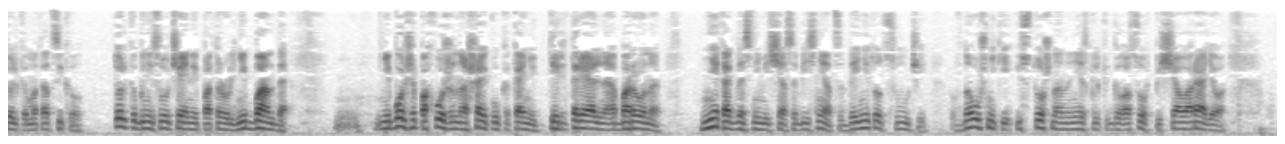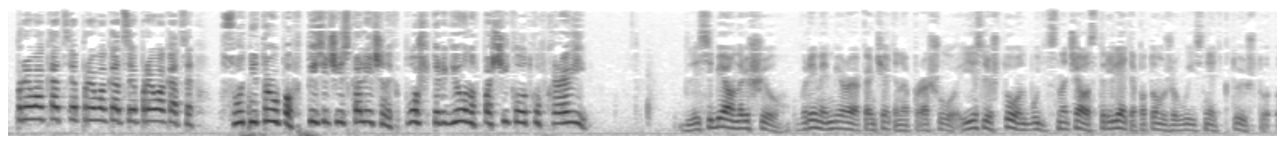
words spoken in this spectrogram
только мотоцикл. Только бы не случайный патруль, не банда, не больше похоже на шайку какая-нибудь территориальная оборона. Некогда с ними сейчас объясняться, да и не тот случай. В наушнике истошно на несколько голосов пищало радио. «Провокация, провокация, провокация! Сотни трупов, тысячи искалеченных, площадь регионов по щиколотку в крови!» Для себя он решил, время мира окончательно прошло, и если что, он будет сначала стрелять, а потом уже выяснять, кто и что.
